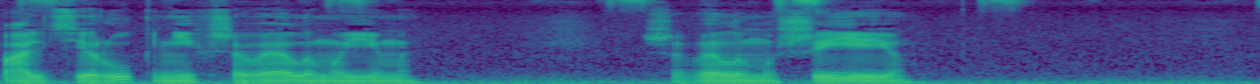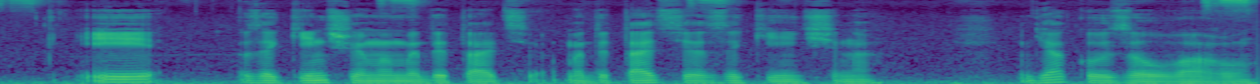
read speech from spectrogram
пальці рук, ніг, шевелимо їми, шевелимо шиєю. І закінчуємо медитацію. Медитація закінчена. Дякую за увагу.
